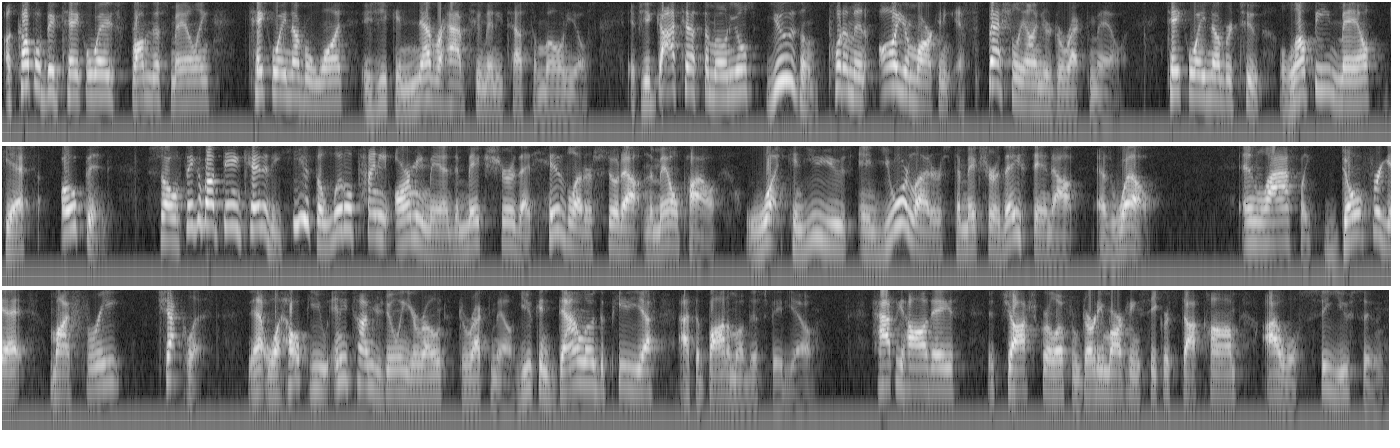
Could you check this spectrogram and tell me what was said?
A couple big takeaways from this mailing. Takeaway number one is you can never have too many testimonials. If you got testimonials, use them. Put them in all your marketing, especially on your direct mail. Takeaway number two lumpy mail gets opened. So think about Dan Kennedy. He used a little tiny army man to make sure that his letters stood out in the mail pile. What can you use in your letters to make sure they stand out as well? And lastly, don't forget my free checklist. That will help you anytime you're doing your own direct mail. You can download the PDF at the bottom of this video. Happy holidays. It's Josh Grillo from DirtyMarketingSecrets.com. I will see you soon.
